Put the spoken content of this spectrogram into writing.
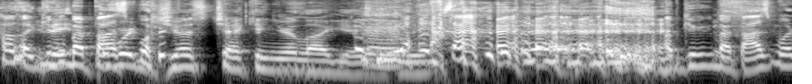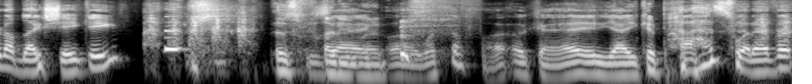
I was like giving my passport. We're just checking your luggage. I'm giving my passport. I'm like shaking. That's funny, like, man. oh, what the fuck? Okay, yeah, you could pass, whatever.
